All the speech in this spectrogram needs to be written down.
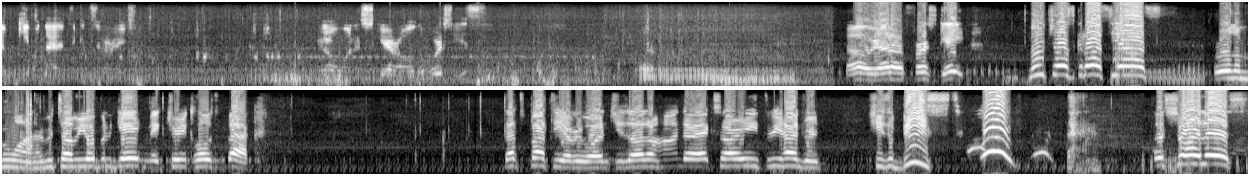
am keeping that into consideration. We don't want to scare all the horsies. Oh, we're at our first gate. Muchas gracias. Rule number one: every time you open a gate, make sure you close it back. That's Patty, everyone. She's on a Honda XRE 300. She's a beast. Woo! Let's try this.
